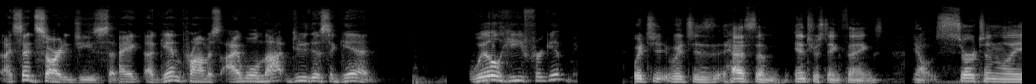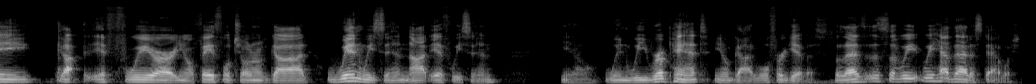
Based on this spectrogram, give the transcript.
I said sorry to Jesus. I again promised I will not do this again. Will he forgive me? Which which is has some interesting things you know, certainly God, if we are, you know, faithful children of God, when we sin, not if we sin, you know, when we repent, you know, God will forgive us. So that's, that's we we have that established.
